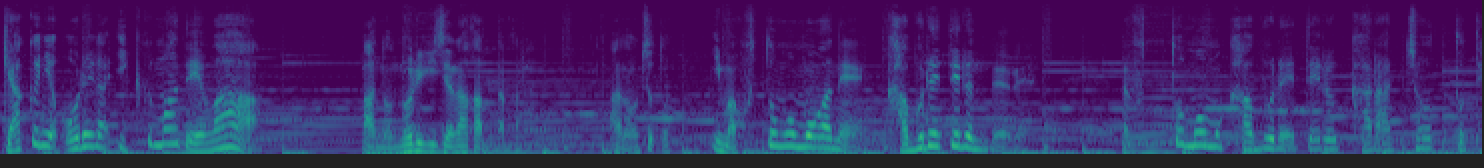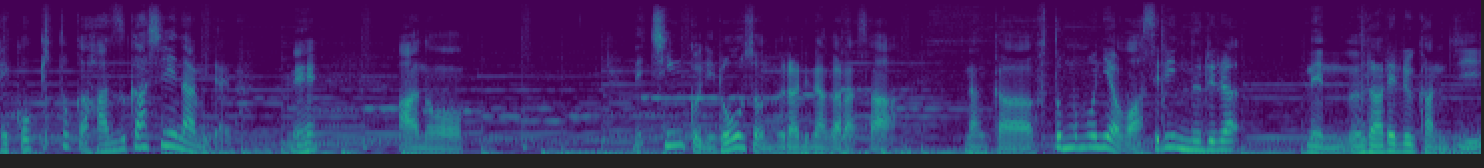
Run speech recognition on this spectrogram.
逆に俺が行くまでは、あの、乗り気じゃなかったから。あの、ちょっと、今、太ももがね、かぶれてるんだよね。太ももかぶれてるから、ちょっと手こきとか恥ずかしいな、みたいな。ね。あの、ね、チンコにローション塗られながらさ、なんか、太ももにはワセリン塗れら、ね、塗られる感じ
